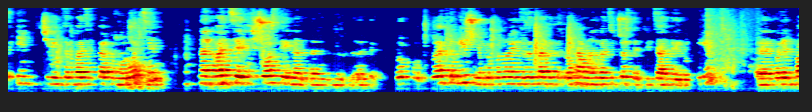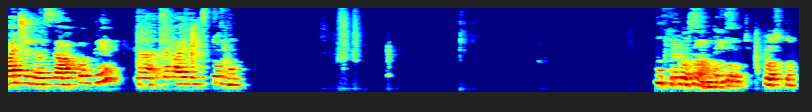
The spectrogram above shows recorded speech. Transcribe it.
закінчується в 25-му році. На 26-й на, е, е, року- Проектом рішення пропонується затвердити програму на 26-30 роки. Е, Передбачено заходи на загальну суму Ну, це програма, то просто.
